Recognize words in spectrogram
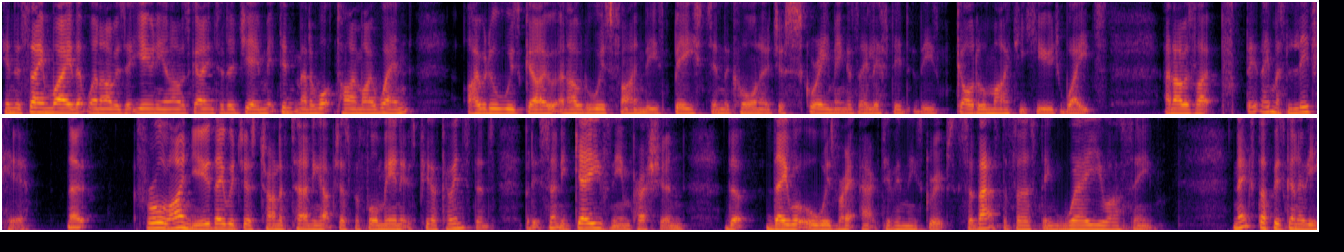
In the same way that when I was at uni and I was going to the gym, it didn't matter what time I went, I would always go and I would always find these beasts in the corner just screaming as they lifted these god almighty huge weights. And I was like, they, they must live here. No, for all I knew, they were just trying to turning up just before me, and it was pure coincidence. But it certainly gave the impression that they were always very active in these groups. So that's the first thing: where you are seen. Next up is going to be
